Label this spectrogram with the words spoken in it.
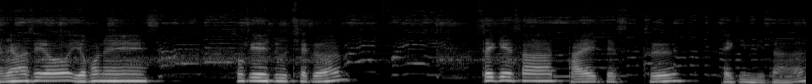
안녕하세요. 이번에 소개해줄 책은 세계사 다이제스트 100입니다.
